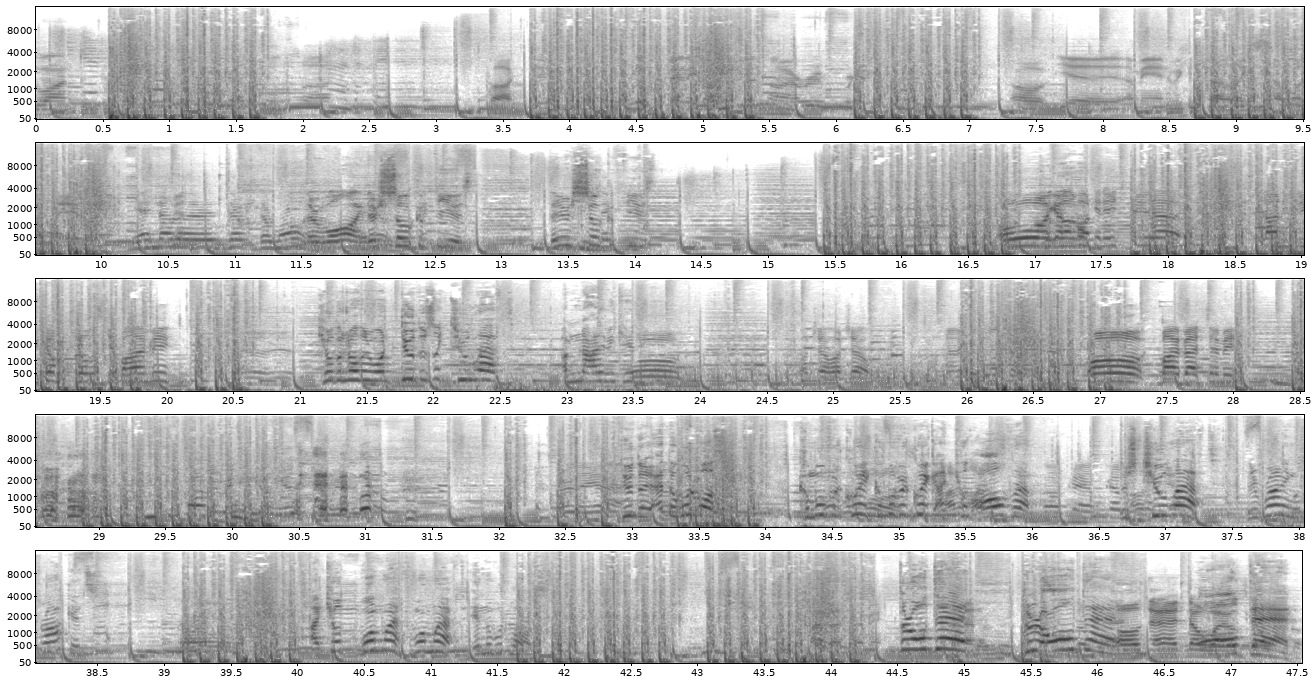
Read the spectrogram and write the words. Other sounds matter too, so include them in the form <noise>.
one. Fuck, dude. I'm just standing on our roof. We're gonna- Oh, yeah, I mean, we can try, like, somewhat later. Yeah, no, they're, they're, they're walling. They're walling. They're so confused. They're so confused. Oh, I got got fucking HP that. Johnny, can you come kill this kid behind me? Killed another one. Dude, there's like two left. I'm not even kidding. Whoa. Watch out, watch out. Oh, my bad, Timmy. <laughs> <laughs> Come over quick. Come over quick. I killed all of them. Okay, I'm coming. There's two left. They're running with rockets. I killed one left. One left in the wood walls. My bad, Timmy. They're all dead. They're all dead. All dead, no way. All dead.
